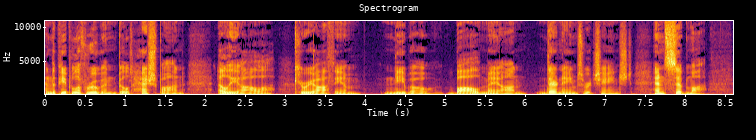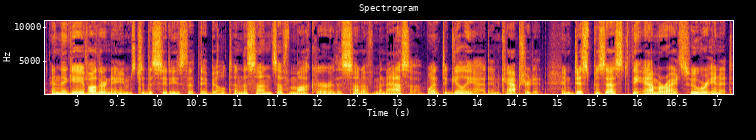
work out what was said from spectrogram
And the people of Reuben built Heshbon, Elealeh, Kiriathaim, Nebo, Baal Meon, their names were changed, and Sibmah. And they gave other names to the cities that they built, and the sons of Machir the son of Manasseh went to Gilead and captured it, and dispossessed the Amorites who were in it,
